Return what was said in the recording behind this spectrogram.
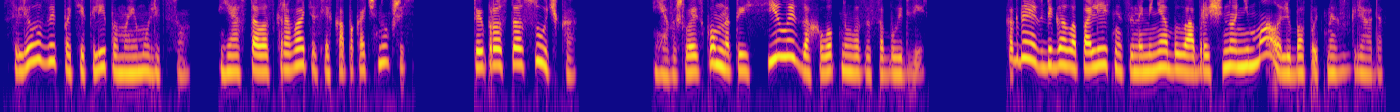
Слёзы потекли по моему лицу. Я встала с кровати, слегка покачнувшись. «Ты просто сучка!» Я вышла из комнаты и силой захлопнула за собой дверь. Когда я сбегала по лестнице, на меня было обращено немало любопытных взглядов.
